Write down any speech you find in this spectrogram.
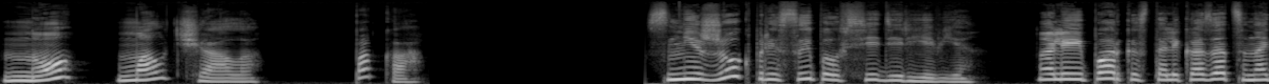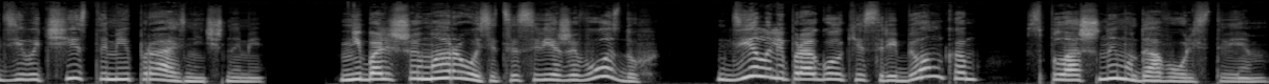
но молчала. Пока. Снежок присыпал все деревья. Аллеи парка стали казаться на диво чистыми и праздничными. Небольшой морозец и свежий воздух делали прогулки с ребенком сплошным удовольствием.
